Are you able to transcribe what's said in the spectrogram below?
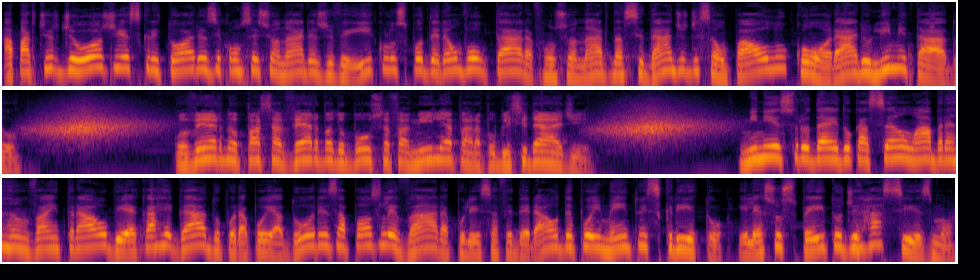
A partir de hoje, escritórios e concessionárias de veículos poderão voltar a funcionar na cidade de São Paulo com horário limitado. Governo passa verba do Bolsa Família para publicidade. Ministro da Educação Abraham Weintraub é carregado por apoiadores após levar à Polícia Federal depoimento escrito. Ele é suspeito de racismo.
